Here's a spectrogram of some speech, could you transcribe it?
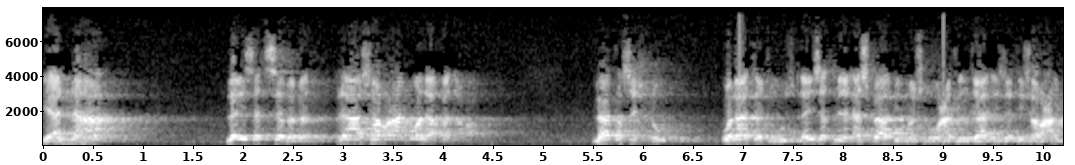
لأنها ليست سببا لا شرعا ولا قدرا لا تصح ولا تجوز ليست من الأسباب المشروعة الجائزة شرعا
